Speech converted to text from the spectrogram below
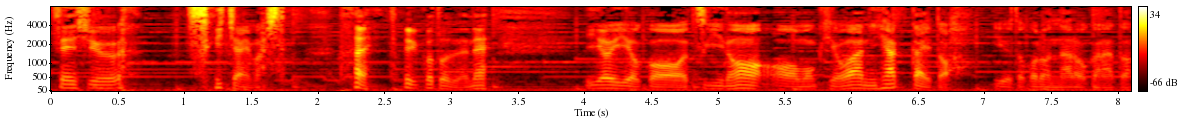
先週過ぎちゃいました。はい、ということでね、いよいよこう、次の目標は200回というところになろうかなと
